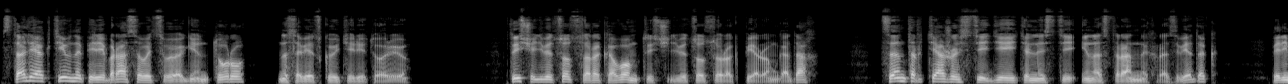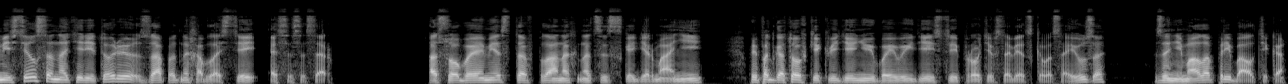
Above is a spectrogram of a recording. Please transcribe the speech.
стали активно перебрасывать свою агентуру на советскую территорию. В 1940-1941 годах центр тяжести деятельности иностранных разведок переместился на территорию западных областей СССР. Особое место в планах нацистской Германии при подготовке к ведению боевых действий против Советского Союза занимала Прибалтика.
